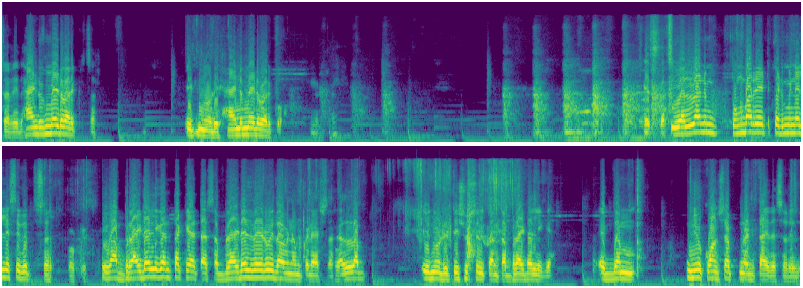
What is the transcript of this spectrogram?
ಸರ್ ಇದು ಹ್ಯಾಂಡ್ ಮೇಡ್ ವರ್ಕ್ ಸರ್ ಇದು ನೋಡಿ ಹ್ಯಾಂಡ್ ಮೇಡ್ ವರ್ಕ್ ಎಸ್ ಇವೆಲ್ಲ ನಿಮ್ಗೆ ತುಂಬಾ ರೇಟ್ ಕಡಿಮೆನಲ್ಲಿ ಸಿಗುತ್ತೆ ಸರ್ ಈಗ ಬ್ರೈಡಲ್ ಅಂತ ಕೇಳ್ತಾರೆ ಸರ್ ಬ್ರೈಡಲ್ ವೇರು ಇದಾವೆ ನಮ್ ಕಡೆ ಸರ್ ಎಲ್ಲ ಇದು ನೋಡಿ ಟಿಶ್ಯೂ ಸಿಲ್ಕ್ ಅಂತ ಬ್ರೈಡಲ್ಗೆ. ಎಕ್ದಮ್ ನ್ಯೂ ಕಾನ್ಸೆಪ್ಟ್ ನಡೀತಾ ಇದೆ ಸರ್ ಇದು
